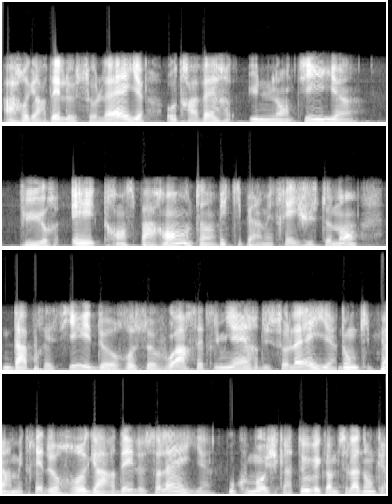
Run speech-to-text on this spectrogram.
à regarder le soleil au travers une lentille pure et transparente, et qui permettrait justement d'apprécier et de recevoir cette lumière du soleil, donc qui permettrait de regarder le soleil. Ukumo Shikatuv, et comme cela donc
